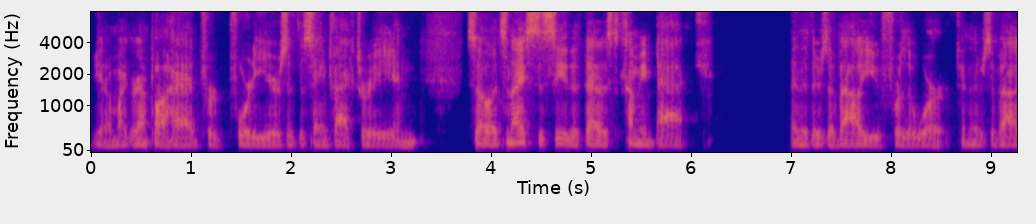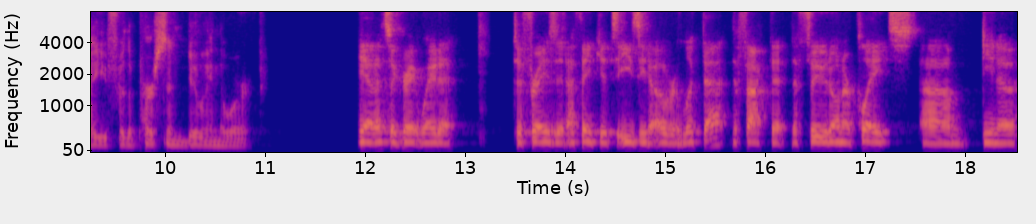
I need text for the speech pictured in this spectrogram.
you know my grandpa had for 40 years at the same factory. And so it's nice to see that that is coming back and that there's a value for the work and there's a value for the person doing the work. Yeah that's a great way to to phrase it. I think it's easy to overlook that the fact that the food on our plates um, you know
